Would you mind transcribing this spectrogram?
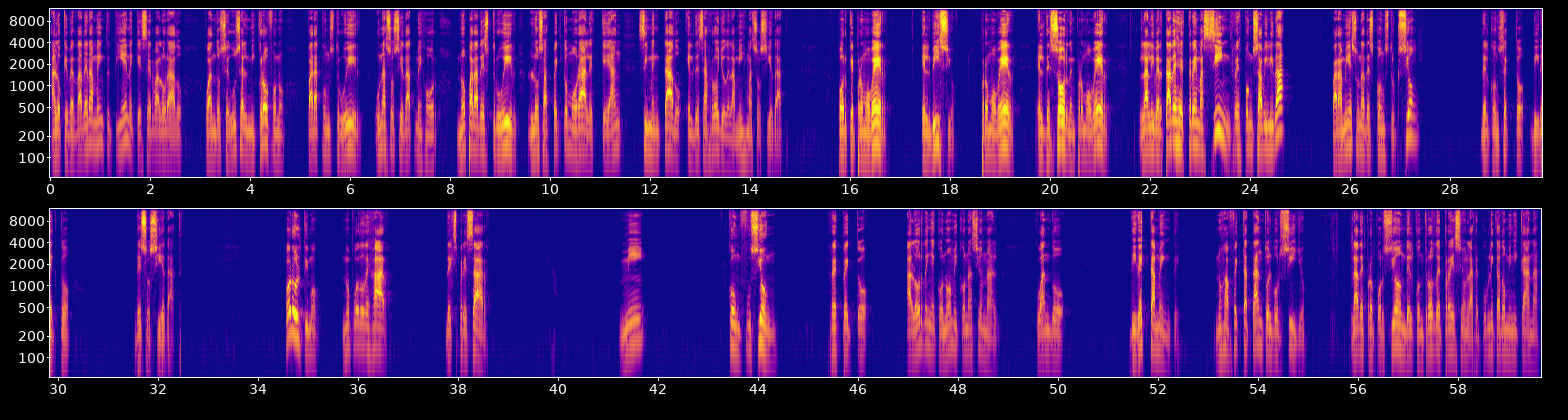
a lo que verdaderamente tiene que ser valorado cuando se usa el micrófono para construir una sociedad mejor, no para destruir los aspectos morales que han cimentado el desarrollo de la misma sociedad. Porque promover el vicio, promover el desorden, promover las libertades extremas sin responsabilidad, para mí es una desconstrucción del concepto directo de sociedad. Por último, no puedo dejar de expresar mi confusión respecto al orden económico nacional cuando directamente nos afecta tanto el bolsillo la desproporción del control de precios en la República Dominicana,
